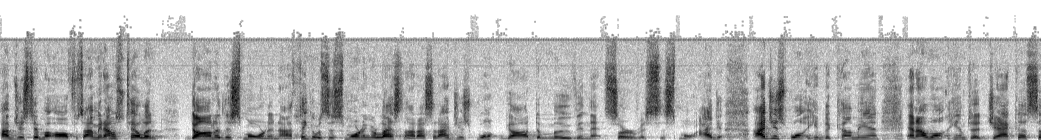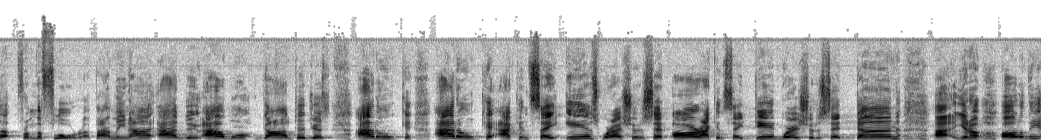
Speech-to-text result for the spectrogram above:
I'm just in my office. I mean, I was telling Donna this morning, I think it was this morning or last night, I said, I just want God to move in that service this morning. I, I just want Him to come in and I want Him to jack us up from the floor up. I mean, I, I do. I want God to just, I don't care. I don't care. I can say is where I should have said are. I can say did where I should have said done. Uh, you know, all of the,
